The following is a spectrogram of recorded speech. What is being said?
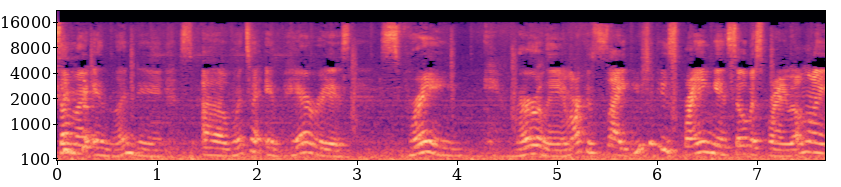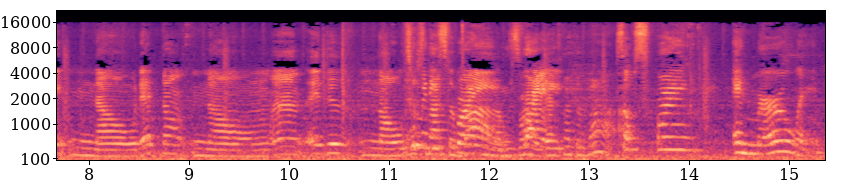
summer in London, uh, winter in Paris, spring in Maryland. Marcus is like, you should do spring in Silver Spring. But I'm like, no, that don't, no, uh, it just no, too many not the Right, right? that's not the vibe. So spring in Maryland.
